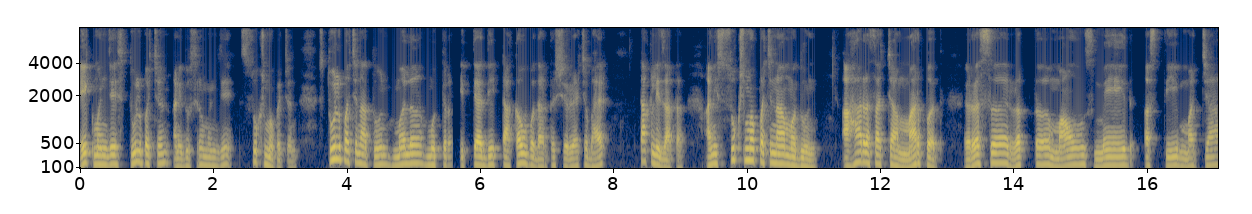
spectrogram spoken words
एक म्हणजे स्थूल पचन आणि दुसरं म्हणजे सूक्ष्म पचन. स्थूल पचनातून मल मूत्र इत्यादी टाकाऊ पदार्थ शरीराच्या बाहेर टाकले जातात आणि सूक्ष्म पचनामधून आहार रसाच्या मार्फत रस रक्त मांस मेद अस्थि मज्जा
